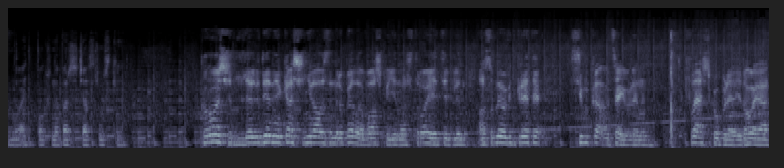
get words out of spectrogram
Давайте поки що на перший час русський. Коротше, для людини, яка ще ні разу не робила, важко її настроїти, блін. Особливо відкрити сімка, оцей, блін, флешку, блін, і того я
